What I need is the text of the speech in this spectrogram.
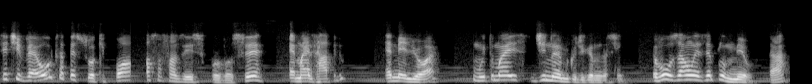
se tiver outra pessoa que possa fazer isso por você, é mais rápido, é melhor, muito mais dinâmico, digamos assim. Eu vou usar um exemplo meu, tá?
